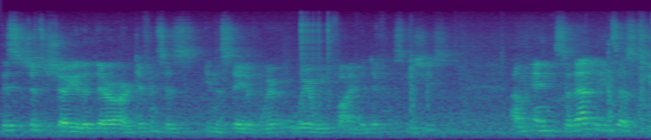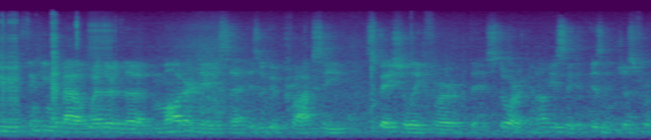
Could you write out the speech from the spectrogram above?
this is just to show you that there are differences in the state of where, where we find the different species. Um, and so that leads us to thinking about whether the modern data set is a good proxy spatially for the historic. And obviously it isn't just from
